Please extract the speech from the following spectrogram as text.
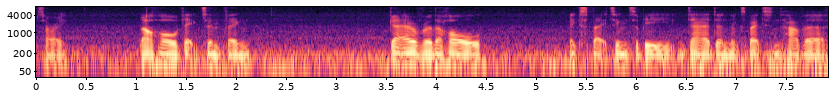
sorry, that whole victim thing. Get over the whole expecting to be dead and expecting to have a,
